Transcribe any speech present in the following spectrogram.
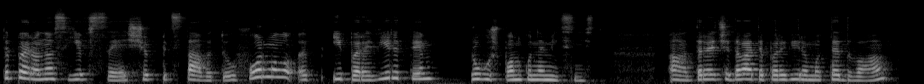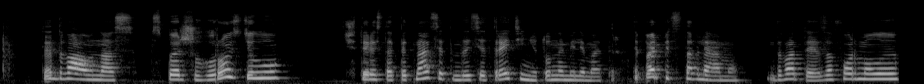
Тепер у нас є все, щоб підставити у формулу і перевірити другу шпонку на міцність. А, до речі, давайте перевіримо Т2. Т2 у нас з першого розділу 415 на 13 ньютон на міліметр. Тепер підставляємо 2Т за формулою.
